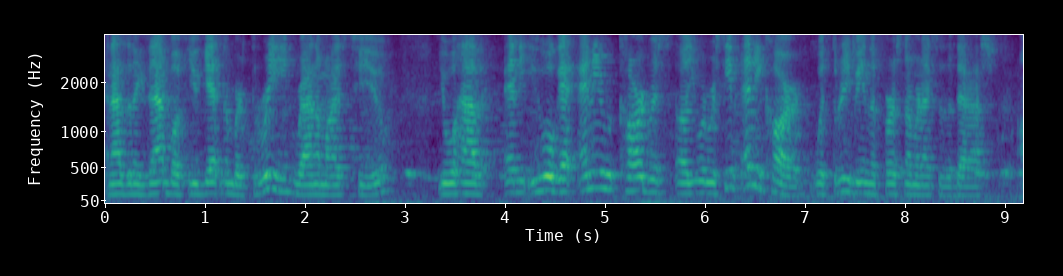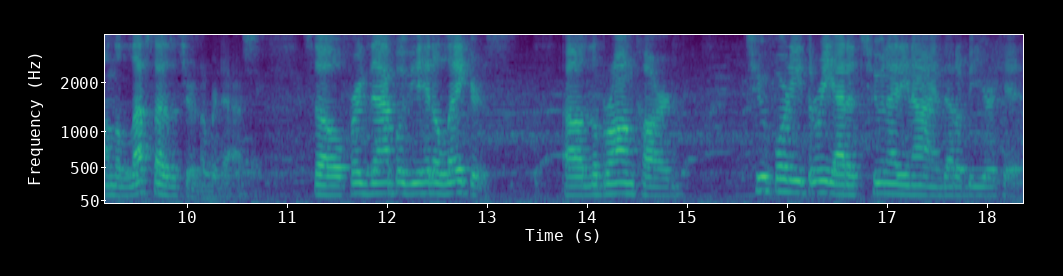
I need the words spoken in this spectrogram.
And as an example, if you get number 3 randomized to you, you will have any you will get any card uh, you will receive any card with 3 being the first number next to the dash on the left side of the serial number dash. So, for example, if you hit a Lakers uh, LeBron card, 243 out of 299, that'll be your hit.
